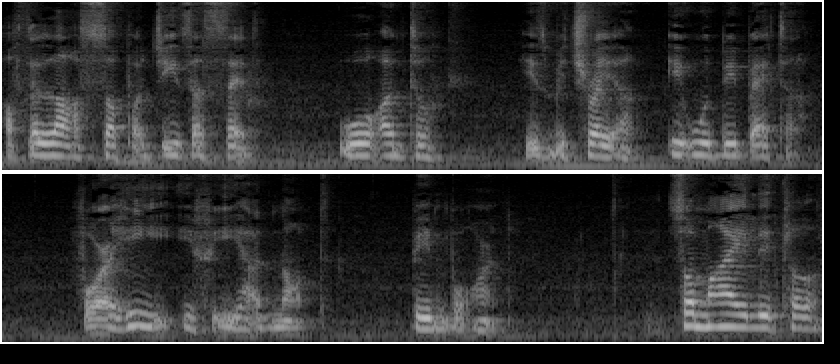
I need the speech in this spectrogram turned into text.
of the Last Supper, Jesus said, Woe unto his betrayer, it would be better for he if he had not been born. So, my little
